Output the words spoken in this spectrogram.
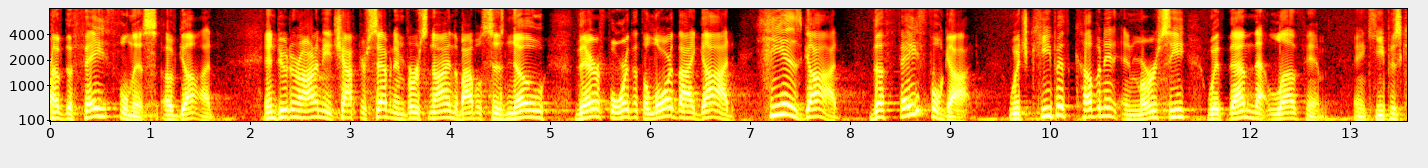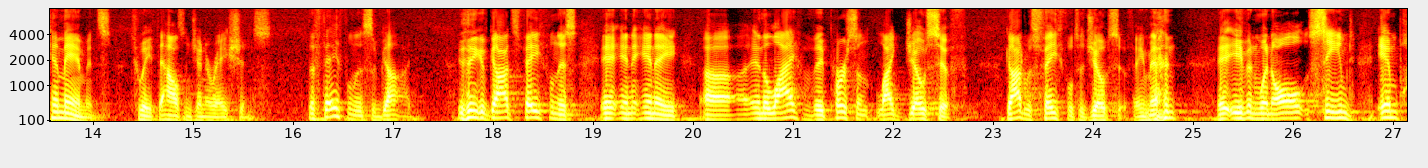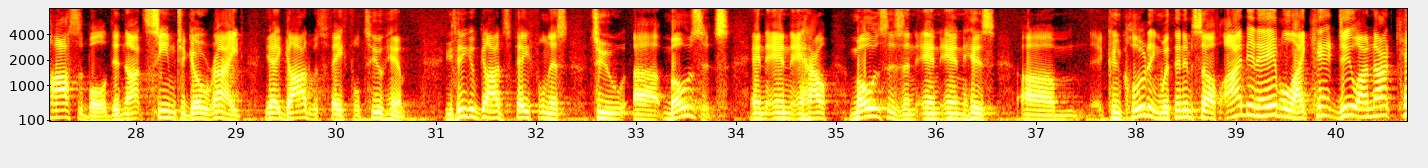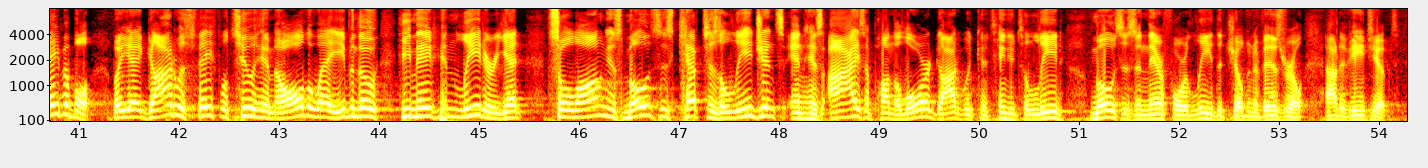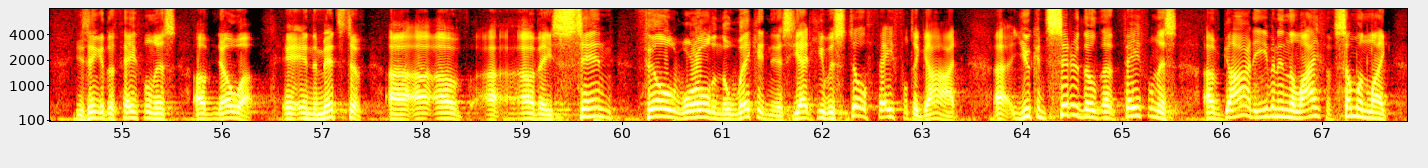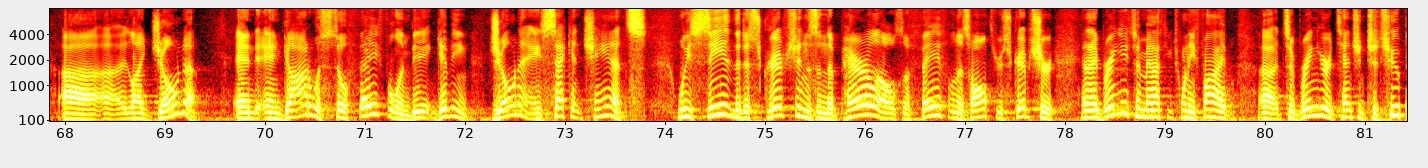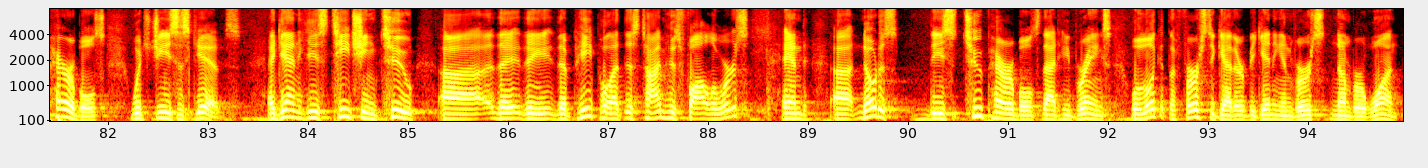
of the faithfulness of God. In Deuteronomy chapter 7 and verse 9, the Bible says, Know therefore that the Lord thy God, he is God, the faithful God, which keepeth covenant and mercy with them that love him, and keep his commandments to a thousand generations. The faithfulness of God. You think of God's faithfulness in, in, in a, uh, in the life of a person like Joseph. God was faithful to Joseph. Amen? Even when all seemed impossible, did not seem to go right, yet God was faithful to him. You think of God's faithfulness to uh, Moses and, and how Moses and, and, and his um, concluding within himself, I'm unable, I can't do, I'm not capable. But yet God was faithful to him all the way, even though he made him leader. Yet so long as Moses kept his allegiance and his eyes upon the Lord, God would continue to lead Moses and therefore lead the children of Israel out of Egypt. You think of the faithfulness of Noah in the midst of, uh, uh of, uh, of a sin filled world and the wickedness, yet he was still faithful to God. Uh, you consider though the faithfulness of God even in the life of someone like, uh, uh, like Jonah. And, and God was still faithful in giving Jonah a second chance. We see the descriptions and the parallels of faithfulness all through Scripture. And I bring you to Matthew 25 uh, to bring your attention to two parables which Jesus gives. Again, he's teaching to uh, the, the, the people at this time, his followers. And uh, notice these two parables that he brings. We'll look at the first together, beginning in verse number 1.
